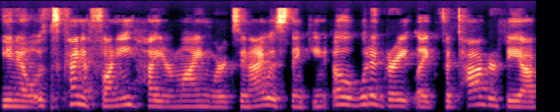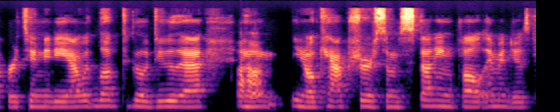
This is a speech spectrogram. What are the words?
you know, it was kind of funny how your mind works. And I was thinking, oh, what a great like photography opportunity. I would love to go do that uh-huh. and, you know, capture some stunning fall images.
